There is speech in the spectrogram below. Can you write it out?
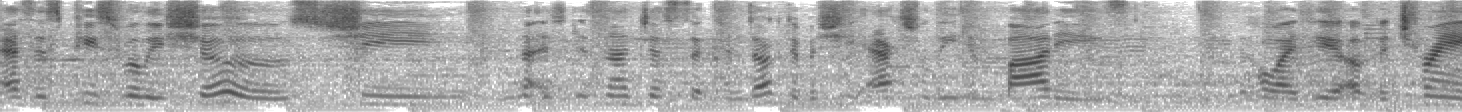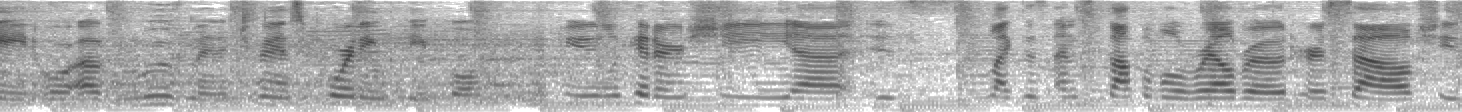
As this piece really shows, she is not just a conductor, but she actually embodies the whole idea of the train or of movement and transporting people. If you look at her, she uh, is like this unstoppable railroad herself. She's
